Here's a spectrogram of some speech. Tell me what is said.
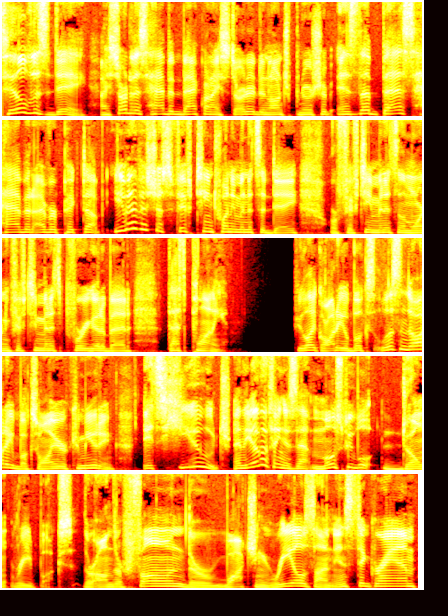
till this day, I started this habit back when I started in entrepreneurship as the best habit I ever picked up. Even if it's just 15, 20 minutes a day or 15 minutes in the morning, 15 minutes before you go to bed, that's plenty. If you like audiobooks, listen to audiobooks while you're commuting. It's huge. And the other thing is that most people don't read books. They're on their phone, they're watching reels on Instagram,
